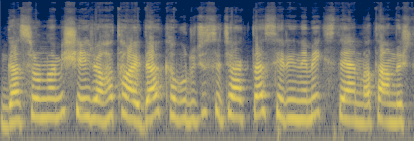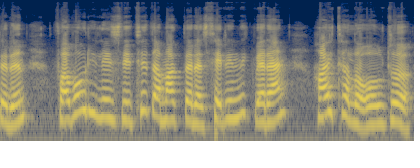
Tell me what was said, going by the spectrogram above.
Gastronomi şehri Hatay'da kavurucu sıcakta serinlemek isteyen vatandaşların favori lezzeti damaklara serinlik veren haytalı oldu.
